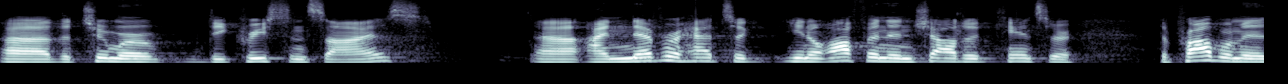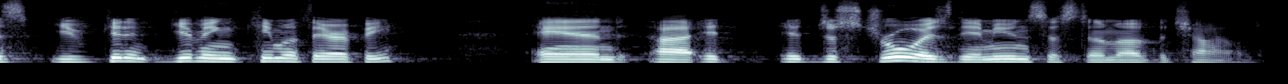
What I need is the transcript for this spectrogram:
uh, the tumor decreased in size. Uh, I never had to, you know, often in childhood cancer, the problem is you're getting, giving chemotherapy, and uh, it, it destroys the immune system of the child.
